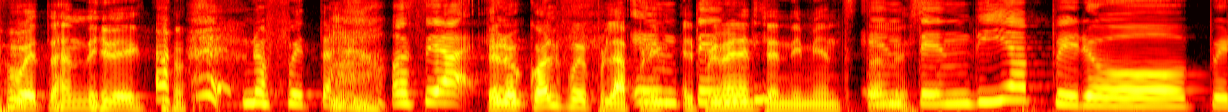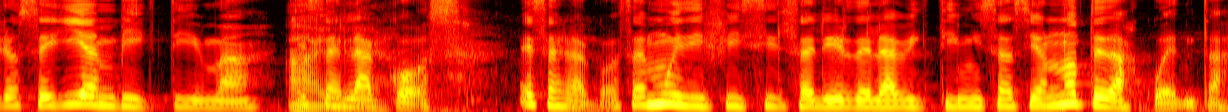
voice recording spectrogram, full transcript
fue tan directo. No fue tan, o sea... Pero ¿cuál fue el primer entendimiento? entendía, pero, pero seguía en víctima. Esa es la cosa. Esa es la cosa. Es muy difícil salir de la victimización, no te das cuenta.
